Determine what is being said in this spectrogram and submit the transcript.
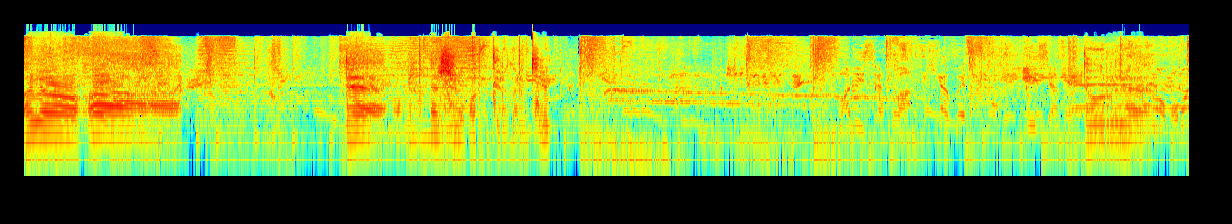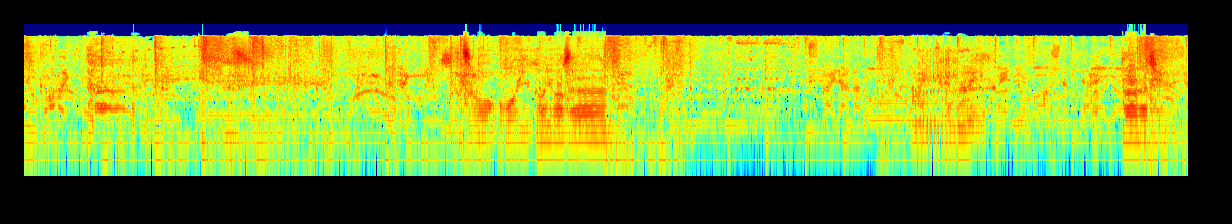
はいよあー。でもうみんな銃持ってるからキレ悪い知らせは敵が増えたいい知らせどれ思い浮かばないいつも思い浮かびませんスパイダーガジン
